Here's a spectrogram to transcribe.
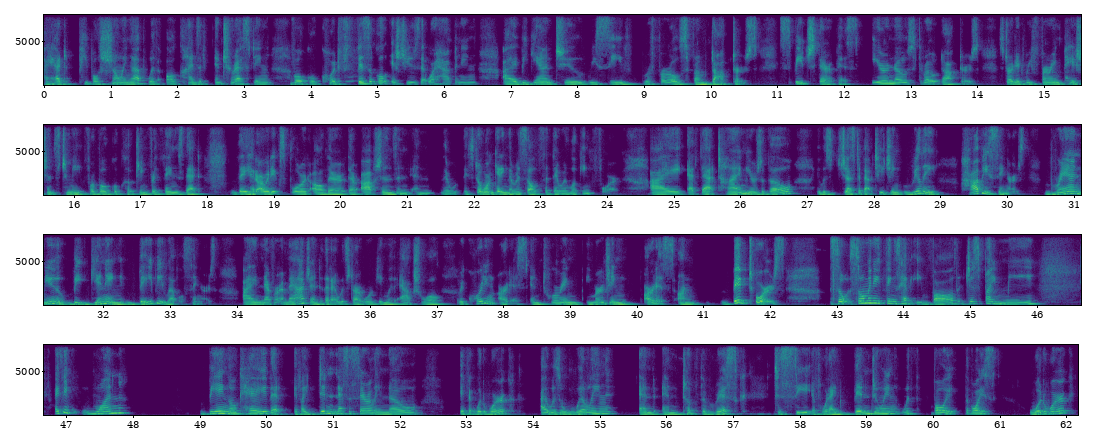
I had people showing up with all kinds of interesting vocal cord physical issues that were happening. I began to receive referrals from doctors, speech therapists, ear, nose, throat doctors started referring patients to me for vocal coaching for things that they had already explored all their their options and and they still weren't getting the results that they were looking for. I at that time years ago, it was just about teaching really hobby singers, brand new, beginning baby level singers. I never imagined that I would start working with actual recording artists and touring emerging artists on big tours. So, so many things have evolved just by me. I think one, being okay that if I didn't necessarily know if it would work, I was willing and and took the risk to see if what I'd been doing with the voice would work.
